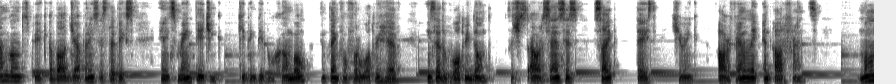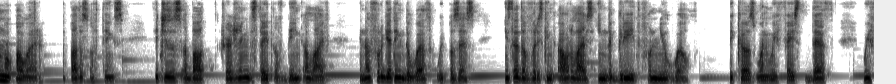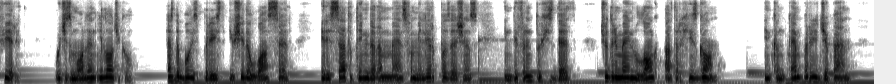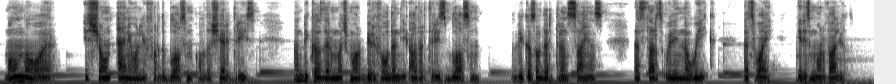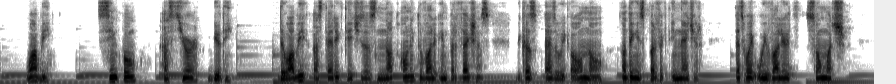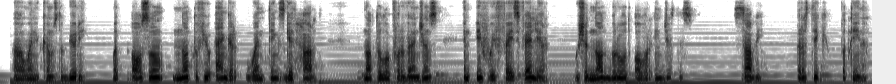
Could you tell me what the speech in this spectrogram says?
I'm going to speak about Japanese aesthetics and its main teaching, keeping people humble and thankful for what we have instead of what we don't, such as our senses, sight, taste, hearing, our family, and our friends. Mono aware, the pathos of things, teaches us about treasuring the state of being alive and not forgetting the wealth we possess, instead of risking our lives in the greed for new wealth. Because when we face death, we fear it, which is more than illogical. As the Buddhist priest Yoshida once said, it is sad to think that a man's familiar possessions, indifferent to his death, should remain long after he is gone. In contemporary Japan, Mono is shown annually for the blossom of the cherry trees, not because they're much more beautiful than the other trees blossom, but because of their transience that starts within a week. That's why it is more valued. Wabi, simple, austere beauty. The Wabi aesthetic teaches us not only to value imperfections, because as we all know, nothing is perfect in nature. That's why we value it so much uh, when it comes to beauty, but also not to feel anger when things get hard, not to look for vengeance, and if we face failure, we should not brood over injustice. Sabi, rustic patina,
